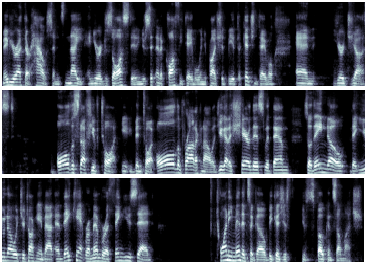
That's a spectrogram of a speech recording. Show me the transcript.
Maybe you're at their house and it's night and you're exhausted and you're sitting at a coffee table when you probably should be at their kitchen table and you're just all the stuff you've taught, you've been taught, all the product knowledge. You got to share this with them so they know that you know what you're talking about and they can't remember a thing you said 20 minutes ago because you've, you've spoken so much.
